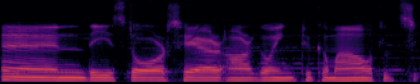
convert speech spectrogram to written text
And these doors here are going to come out, let's see.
